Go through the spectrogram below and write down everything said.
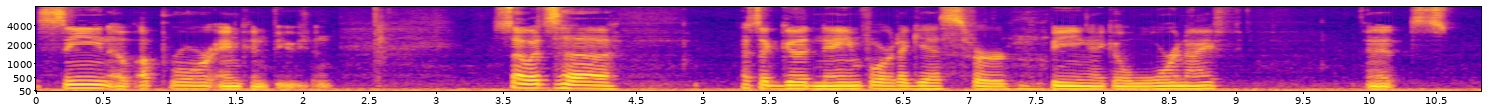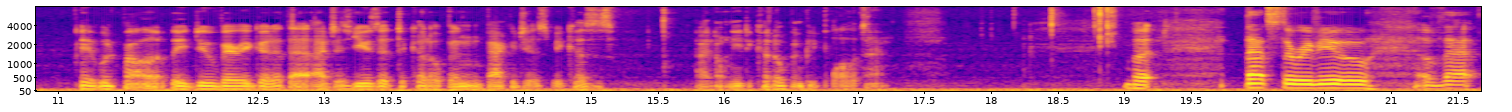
scene of uproar and confusion. So it's a it's a good name for it, I guess, for being like a war knife, and it's it would probably do very good at that. I just use it to cut open packages because I don't need to cut open people all the time. But that's the review of that.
